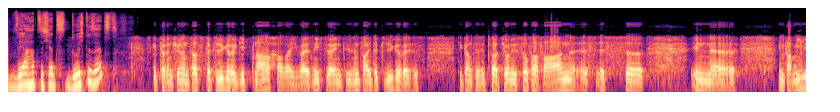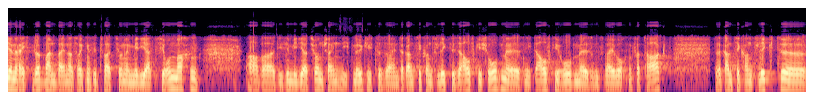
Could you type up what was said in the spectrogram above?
Wer hat sich jetzt durchgesetzt? Es gibt ja einen schönen Satz, der Klügere gibt nach, aber ich weiß nicht, wer in diesem Fall der Klügere ist. Die ganze Situation ist so verfahren. Es ist äh, in, äh, im Familienrecht wird man bei einer solchen Situation eine Mediation machen. Aber diese Mediation scheint nicht möglich zu sein. Der ganze Konflikt ist aufgeschoben, er ist nicht aufgehoben, er ist um zwei Wochen vertagt. Der ganze Konflikt äh,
